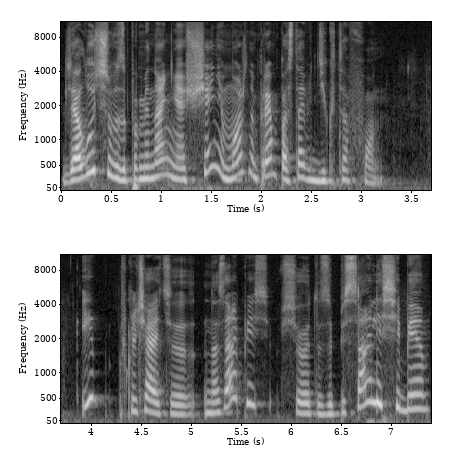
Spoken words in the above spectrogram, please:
Для лучшего запоминания ощущений можно прям поставить диктофон. И включаете на запись, все это записали себе,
